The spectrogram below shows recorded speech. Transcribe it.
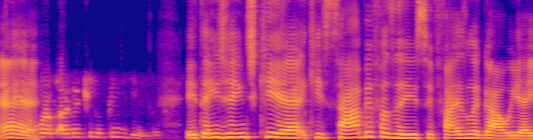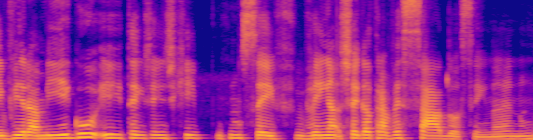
É. Mesmo A gente não pedindo. E tem gente que é que sabe fazer isso e faz legal e aí vira amigo e tem gente que não sei, vem chega atravessado assim, né? Não,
